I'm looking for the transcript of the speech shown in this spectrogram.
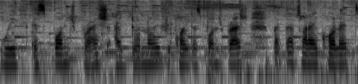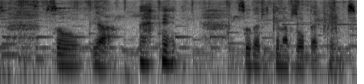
with a sponge brush. I don't know if you call it a sponge brush but that's what i call it. So yeah so that it can absorb that paint.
